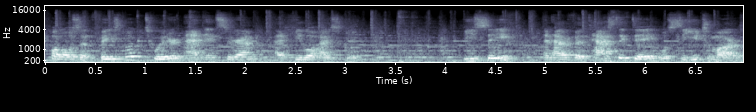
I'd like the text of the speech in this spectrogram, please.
Follow us on Facebook, Twitter, and Instagram at Hilo High School. Be safe and have a fantastic day. We'll see you tomorrow.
